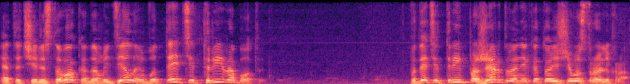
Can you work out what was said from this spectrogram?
это через того, когда мы делаем вот эти три работы. Вот эти три пожертвования, которые из чего строили храм.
